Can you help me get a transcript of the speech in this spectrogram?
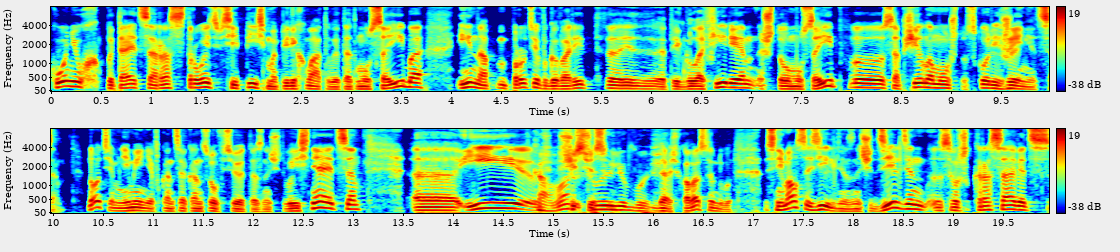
конюх пытается расстроить все письма, перехватывает от Мусаиба и напротив говорит э, этой Глафире, что Мусаиб э, сообщил ему, что вскоре женится. Но, тем не менее, в конце концов, все это, значит, выясняется. Э, и... Коварство и любовь. Да, коварство и любовь. Снимался Зельдин, значит, Зельдин красавец,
